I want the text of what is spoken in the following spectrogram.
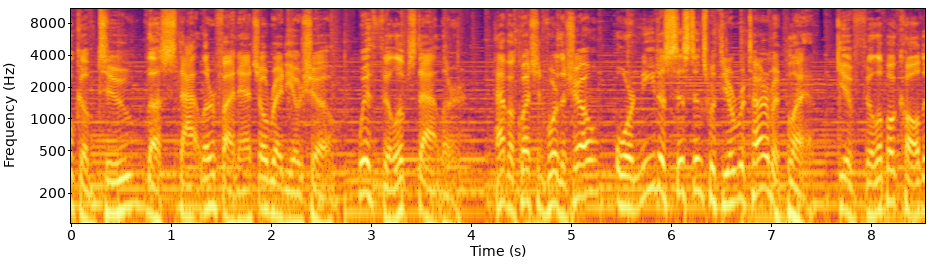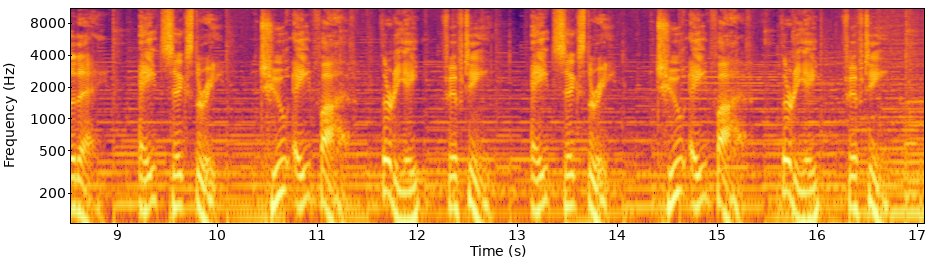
Welcome to the Statler Financial Radio Show with Phillip Statler. Have a question for the show or need assistance with your retirement plan? Give Phillip a call today. 863 285 3815. 863 285 3815.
